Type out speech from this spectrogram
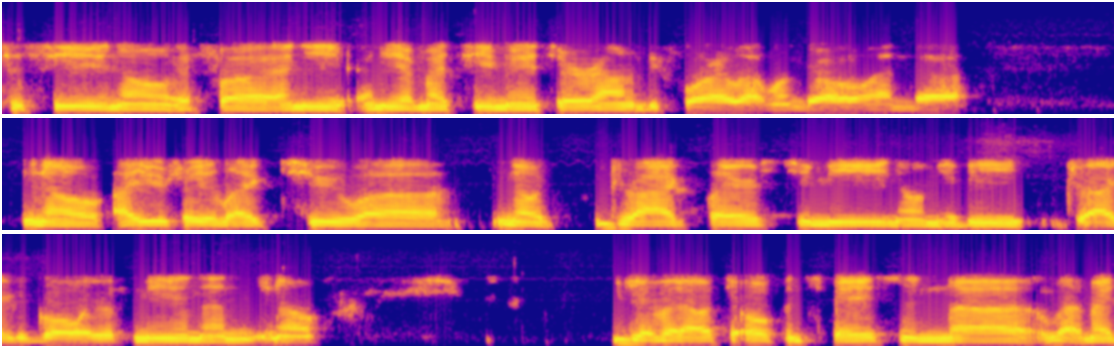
to see, you know, if uh, any any of my teammates are around before I let one go. And uh, you know, I usually like to uh, you know drag players to me. You know, maybe drag the goalie with me, and then you know give it out to open space and uh, let my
